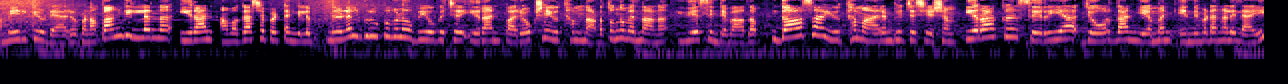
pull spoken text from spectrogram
അമേരിക്കയുടെ ആരോപണം. പങ്കില്ലെന്ന് ഇറാൻ അവകാശപ്പെട്ടെങ്കിലും നിഴൽ ഗ്രൂപ്പുകളെ ഉപയോഗിച്ച് ഇറാൻ പരോക്ഷ യുദ്ധം നടത്തുന്നുവെന്നാണ് യു എസിന്റെ വാദം. ഗാസ യുദ്ധം ആരംഭിച്ച ശേഷം ഇറാഖ് സിറിയ ജോർദാൻ യമൻ എന്നിവിടങ്ങളിലായി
